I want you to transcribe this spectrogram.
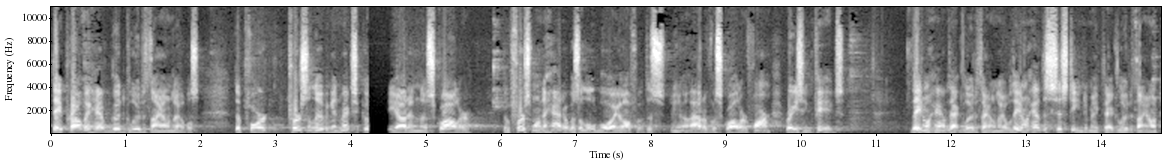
They probably have good glutathione levels. The poor person living in Mexico City out in the squalor, the first one that had it was a little boy off of this, you know, out of a squalor farm raising pigs. They don't have that glutathione level. They don't have the cysteine to make that glutathione.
